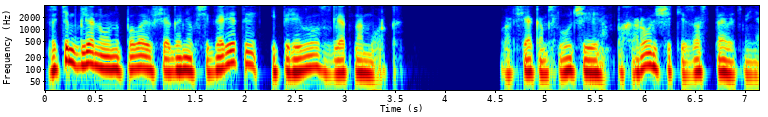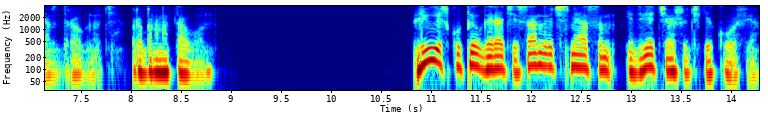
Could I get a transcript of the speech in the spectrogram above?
Затем глянул на пылающий огонек сигареты и перевел взгляд на морг. «Во всяком случае, похоронщики заставят меня вздрогнуть», — пробормотал он. Льюис купил горячий сэндвич с мясом и две чашечки кофе.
